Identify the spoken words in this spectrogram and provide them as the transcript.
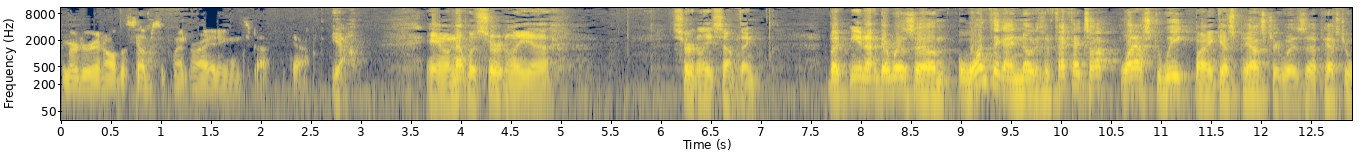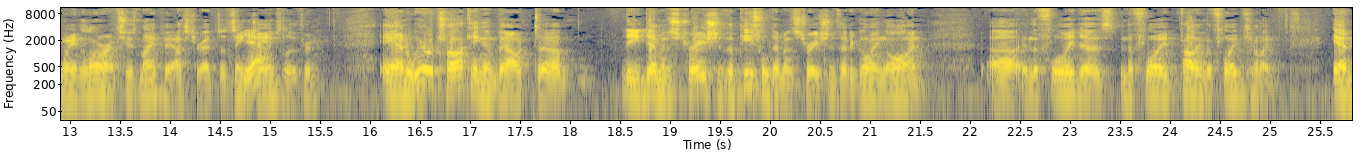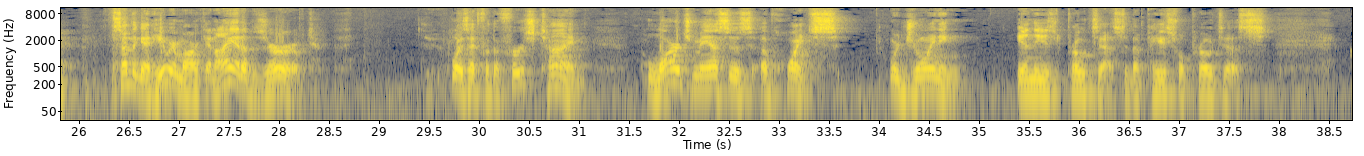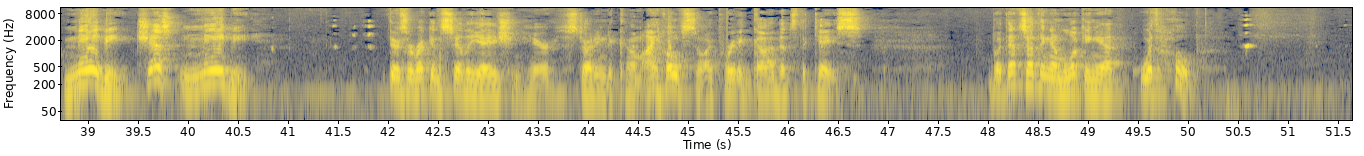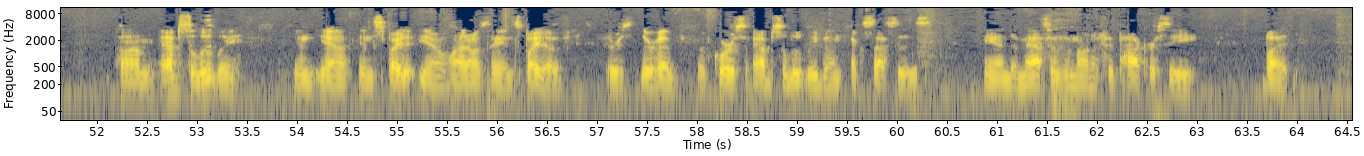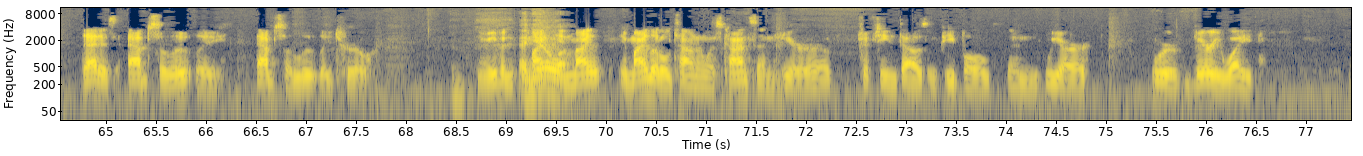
murder and all the subsequent rioting and stuff. Yeah. Yeah, and that was certainly uh, certainly something. But you know, there was um, one thing I noticed. In fact, I talked last week. My guest pastor was uh, Pastor Wayne Lawrence, who's my pastor at St. Yeah. James Lutheran, and we were talking about uh, the demonstrations, the peaceful demonstrations that are going on uh, in the Floyd, uh, in the Floyd, following the Floyd killing, and something that he remarked, and I had observed, was that for the first time, large masses of whites were joining in these protests, in the peaceful protests, maybe, just maybe, there's a reconciliation here starting to come. I hope so. I pray to God that's the case. But that's something I'm looking at with hope. Um, absolutely. And yeah, in spite of, you know, I don't say in spite of, there's, there have, of course, absolutely been excesses and a massive amount of hypocrisy. But that is absolutely, absolutely true. You know, even my, you know, in my in my little town in Wisconsin here of fifteen thousand people, and we are we're very white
